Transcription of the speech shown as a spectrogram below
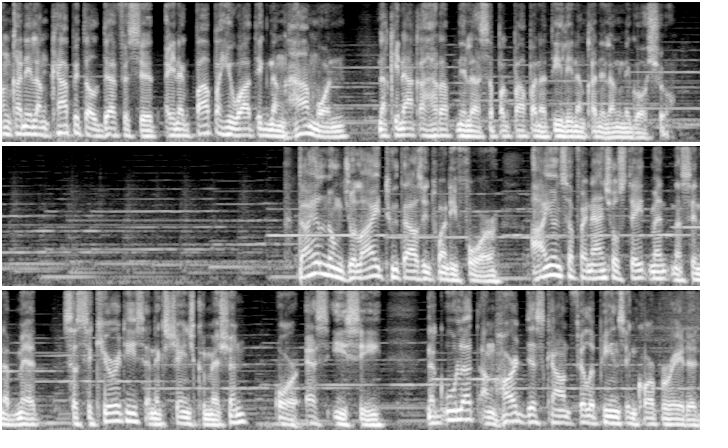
Ang kanilang capital deficit ay nagpapahiwatig ng hamon na kinakaharap nila sa pagpapanatili ng kanilang negosyo. Dahil noong July 2024, ayon sa financial statement na sinubmit sa Securities and Exchange Commission or SEC, nagulat ang Hard Discount Philippines Incorporated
